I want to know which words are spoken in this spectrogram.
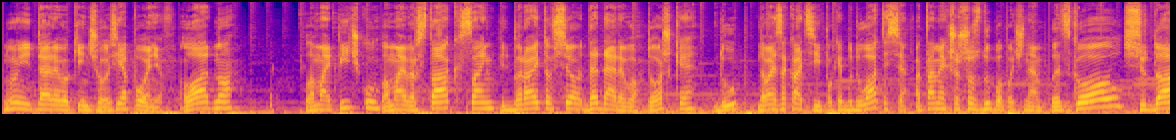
ну і дерево кінчилось, я поняв. Ладно. Ламай пічку, ламай верстак, Сань, підбирай то все. Де дерево? Дошки, дуб. Давай з акації поки будуватися. А там, якщо що, з дуба почнемо. Let's go. Сюди,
